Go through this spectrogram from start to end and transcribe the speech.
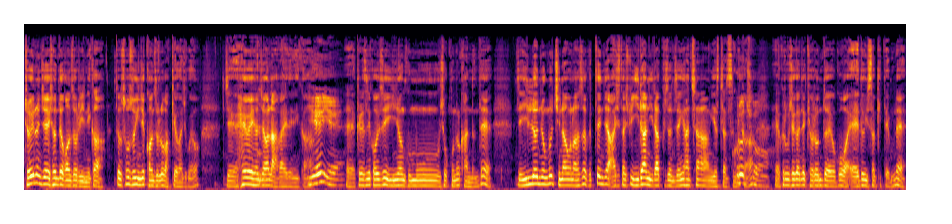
저희는 이제 현대 건설이니까 또 소속이 이제 건설로 바뀌어 가지고요. 이제 해외 현장을 나가야 되니까. 예, 예. 예, 그래서 이제 거기서 2년 근무 조건으로 갔는데 이제 1년 정도 지나고 나서 그때 이제 아시다시피 이란 이라크 전쟁이 한창이었지 않습니까? 그렇죠. 예, 그리고 제가 이제 결혼도 하고 애도 있었기 때문에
